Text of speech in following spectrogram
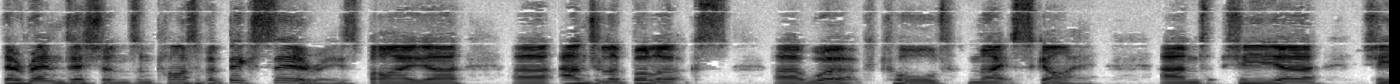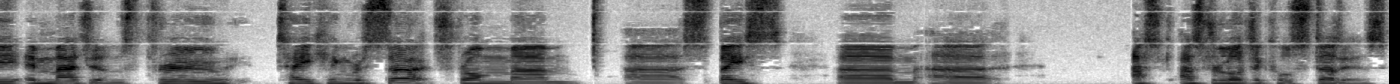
They're renditions and part of a big series by uh, uh, Angela Bulloch's work called Night Sky, and she she imagines through taking research from um, space um, ast- astrological studies,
